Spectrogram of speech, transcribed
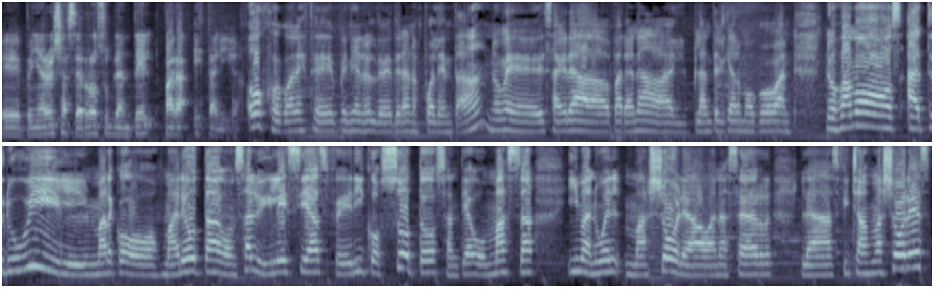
Eh, Peñarol ya cerró su plantel para esta liga. Ojo con este Peñarol de veteranos polenta. ¿eh? No me desagrada para nada el plantel que armó Kogan. Nos vamos a Trubil. Marcos Marota, Gonzalo Iglesias, Federico Soto, Santiago Massa y Manuel Mayora van a ser las fichas mayores.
